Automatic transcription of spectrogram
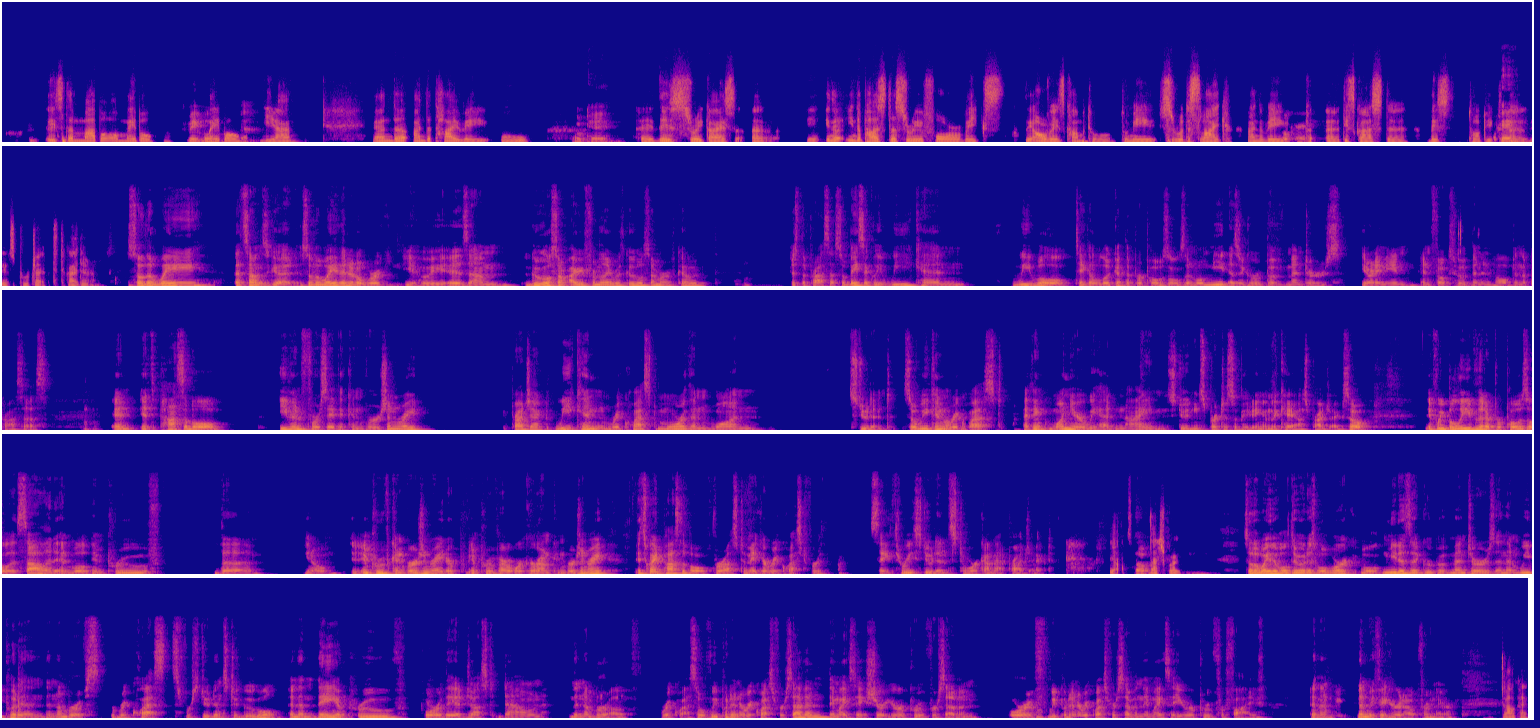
It's the Mabel or Mabel? Maple. Mabel. Yeah, and uh, and the Taiwei Wu. Okay. Okay, these three guys. Uh, in in the in the past three four weeks, they always come to to me through the Slack, and we Okay. uh, discussed uh, this topic, Okay. uh, this project together. So the way that sounds good. So the way that it'll work, Yahui, is um Google Sum are you familiar with Google Summer of Code? Just the process. So basically we can we will take a look at the proposals and we'll meet as a group of mentors, you know what I mean, and folks who have been involved in the process. Mhm. And it's possible even for say the conversion rate project, we can request more than one student. So we can request, I think one year we had nine students participating in the CHAOSS project. So if we believe that a proposal is solid and will improve the, you know, improve conversion rate or improve our work around conversion rate, it's quite possible for us to make a request for, say, three students to work on that project. Yeah, So That's great. So the way that we'll do it is we'll work, we'll meet as a group of mentors, and then we put in the number of requests for students to Google, and then they Mhm. approve or they adjust down the number Mhm. of requests. So if we put in a request for seven, they might say, "Sure, you're approved for seven." Or if we put in a request for seven, they might say you're approved for five, and then we, then we figure it out from there. Okay.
